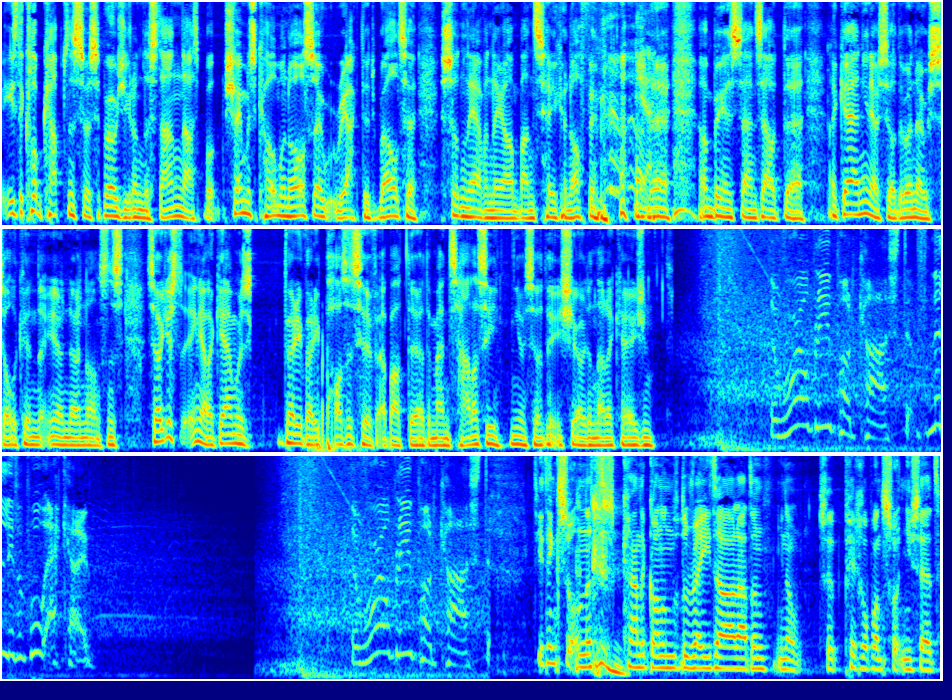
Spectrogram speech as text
he's the club captain, so I suppose you can understand that. But Seamus Coleman also reacted well to suddenly having the armband taken off him yeah. and, uh, and, being sent out there. Again, you know, so there were no sulking, you know, no nonsense. So just, you know, again, was very, very positive about the, the mentality, you know, so that he showed on that occasion. The Royal Blue Podcast from the Liverpool Echo. The Royal Blue Podcast. Do you think something that's kind of gone under the radar, Adam? You know, to pick up on something you said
